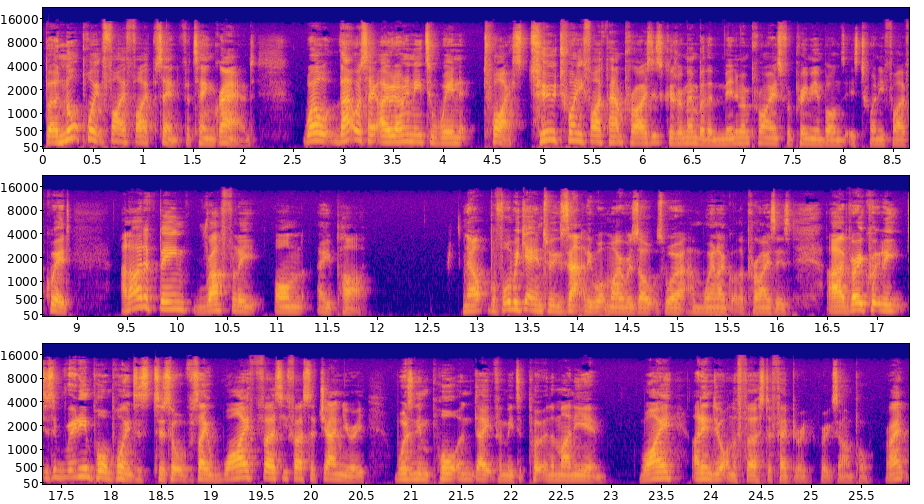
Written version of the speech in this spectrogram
But a 0.55% for 10 grand well, that would say I would only need to win twice. Two £25 prizes, because remember, the minimum prize for premium bonds is 25 quid. And I'd have been roughly on a par. Now, before we get into exactly what my results were and when I got the prizes, uh, very quickly, just a really important point to, to sort of say why 31st of January was an important date for me to put the money in. Why I didn't do it on the 1st of February, for example, right?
